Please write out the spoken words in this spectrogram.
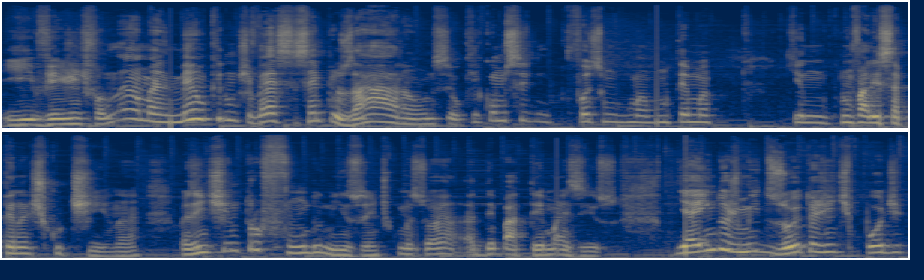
E veio gente falando, não, mas mesmo que não tivesse, sempre usaram, não sei o que, como se fosse um, um tema que não valesse a pena discutir, né? Mas a gente entrou fundo nisso, a gente começou a, debater mais isso. E aí em 2018 a gente pôde,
